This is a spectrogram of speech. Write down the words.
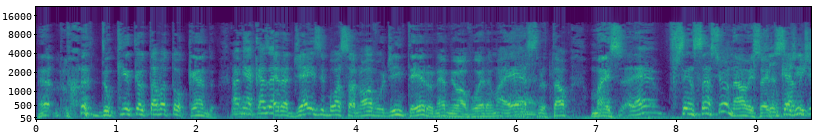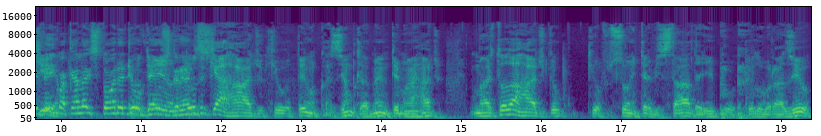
né? do que, que eu estava tocando. A minha casa era jazz e bossa nova o dia inteiro, né? Meu avô era maestro e tal, mas é sensacional isso aí, Você porque a gente vem com aquela história de eu ouvir tenho os grandes. tudo que a rádio que eu tenho ocasião, porque também não tem mais rádio, mas toda a rádio que eu, que eu sou entrevistada aí por- pelo Brasil,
